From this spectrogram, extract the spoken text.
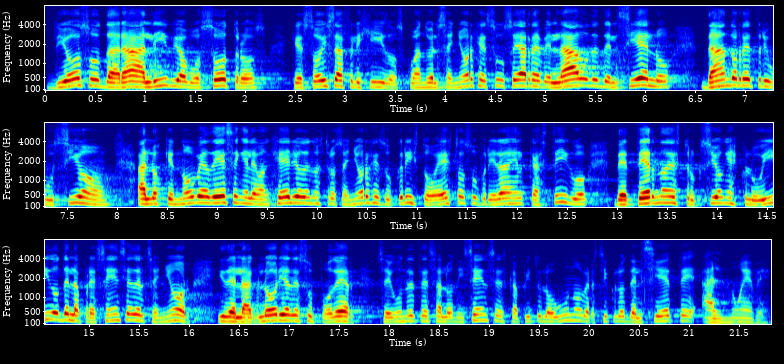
Dios os dará alivio a vosotros que sois afligidos, cuando el Señor Jesús sea revelado desde el cielo, dando retribución a los que no obedecen el Evangelio de nuestro Señor Jesucristo. Estos sufrirán el castigo de eterna destrucción, excluidos de la presencia del Señor y de la gloria de su poder. Según de Tesalonicenses capítulo 1, versículos del 7 al 9.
